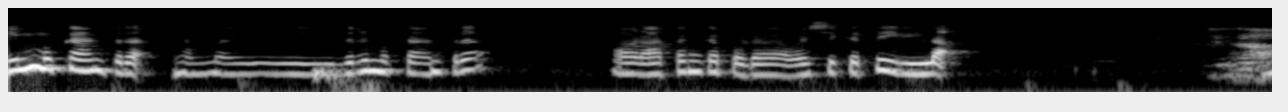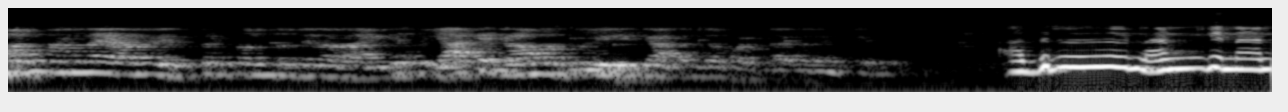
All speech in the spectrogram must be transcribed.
ನಿಮ್ಮ ಮುಖಾಂತರ, ನಮ್ಮ ಈ ಇದ್ರ ಮುಖಾಂತರ ಅವ್ರು ಆತಂಕ ಪಡೋ ಅವಶ್ಯಕತೆ ಇಲ್ಲ. ಗ್ರಾಮಸ್ಥರನ್ನ ಯಾರು ಅಥವಾ ಯಾಕೆ ಗ್ರಾಮಸ್ಥರು ಈ ರೀತಿ ಆತಂಕ ಪಡ್ತಾ ಇದ್ದಾರೆ ಅಂತ ಹೇಳಿ? ಅದ್ರ ನನಗೆ ನಾನು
